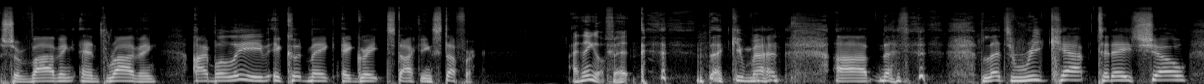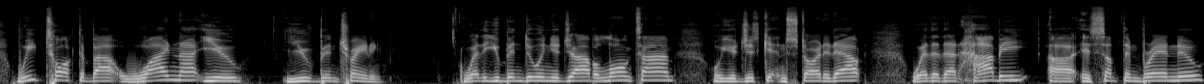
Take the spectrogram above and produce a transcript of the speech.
Surviving and Thriving. I believe it could make a great stocking stuffer. I think it'll fit. Thank you, Matt. Uh, let's recap today's show. We talked about why not you. You've been training. Whether you've been doing your job a long time or you're just getting started out, whether that hobby uh, is something brand new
